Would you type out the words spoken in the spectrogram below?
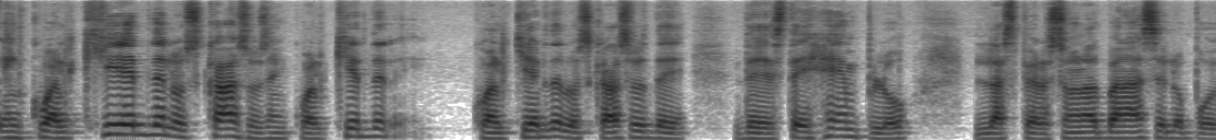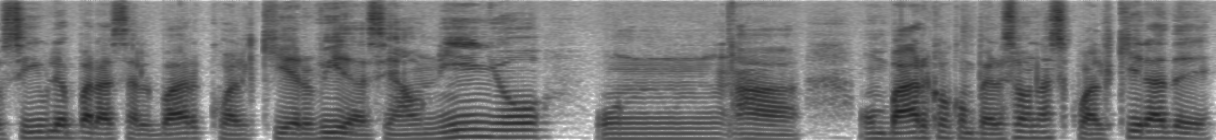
en cualquier de los casos, en cualquier de, cualquier de los casos de, este ejemplo, las personas van a hacer lo posible para salvar cualquier vida, sea un niño, un, ah, barco con personas, cualquiera de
